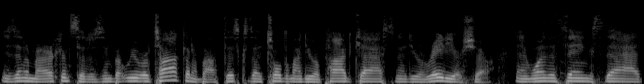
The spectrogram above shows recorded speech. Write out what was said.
is an American citizen. But we were talking about this because I told him I do a podcast and I do a radio show. And one of the things that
